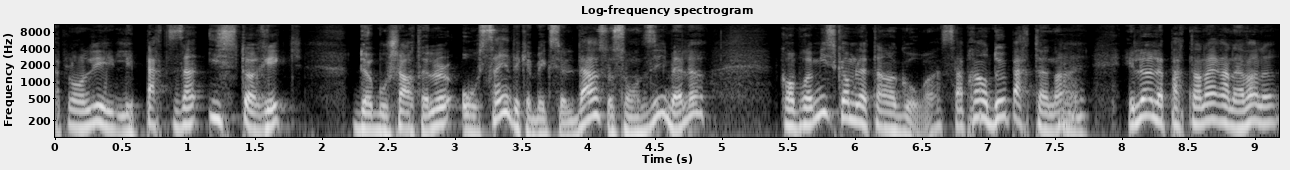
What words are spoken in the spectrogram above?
appelons les partisans historiques de Bouchard-Taylor au sein de Québec solidaire se sont dit, mais là, compromis, c'est comme le tango. Hein? Ça prend deux partenaires. Et là, le partenaire en avant, là,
